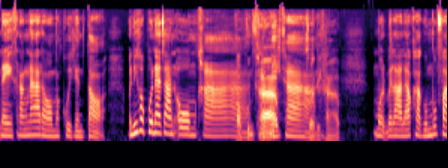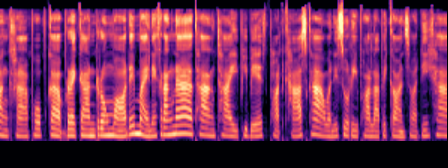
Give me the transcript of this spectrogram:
ในครั้งหน้าเรามาคุยกันต่อ วันนี้ขอบคุณอาจารย์โอมค่ะขอบคุณครับสวัสดีค่ะสวัสดีครับ หมดเวลาแล้วค่ะคุณผู้ฟังค่ะ พบกับรายการโรงหมอได้ใหม่ในครั้งหน้าทางไทย PBS Podcast ค่ะ วันนี้สุริพรลาไปก่อนสวัสดีค่ะ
